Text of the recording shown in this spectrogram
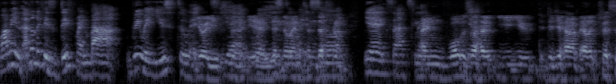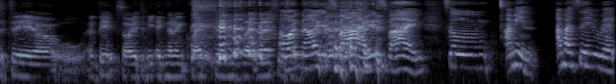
Well, I mean, I don't know if it's different, but we were used to it. You're used yeah, to it. Yeah. You used didn't know to it. anything So, different. Yeah, exactly. And what was the Yeah. how you, you did you have electricity or a bit sorry to be ignorant questions like this? oh no, it's fine. It's fine. So I mean, I might say we were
